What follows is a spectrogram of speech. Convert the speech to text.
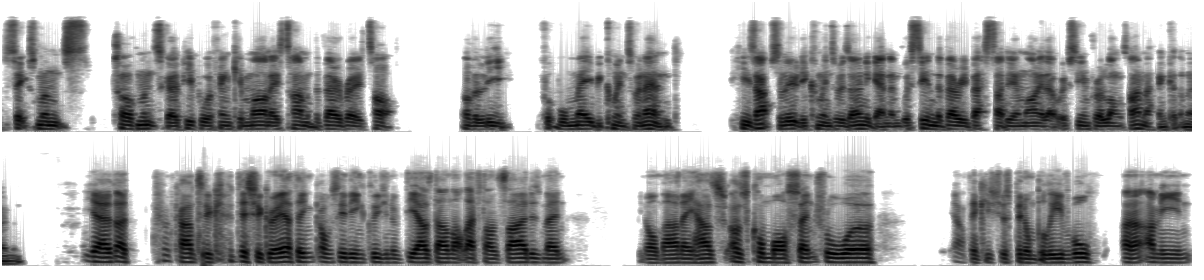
six months 12 months ago, people were thinking Mane's time at the very, very top of elite football may be coming to an end. He's absolutely coming to his own again, and we're seeing the very best Sadio Mane that we've seen for a long time, I think, at the moment. Yeah, I can't disagree. I think obviously the inclusion of Diaz down that left hand side has meant, you know, Mane has has come more central. Where I think he's just been unbelievable. Uh, I mean,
